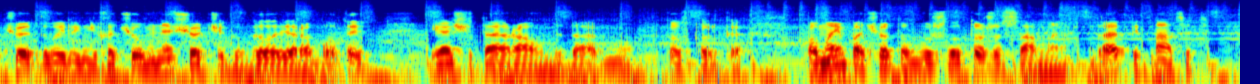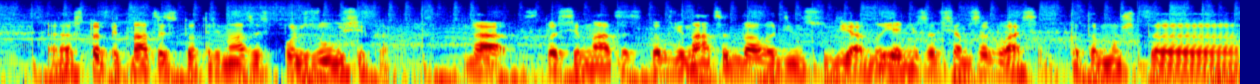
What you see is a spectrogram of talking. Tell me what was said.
хочу этого или не хочу, у меня счетчик в голове работает. Я считаю раунды, да, ну, кто сколько. По моим подсчетам вышло то же самое, да, 15, 115, 113 в пользу Усика. Да, 117-112 дал один судья, ну я не совсем согласен, потому что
